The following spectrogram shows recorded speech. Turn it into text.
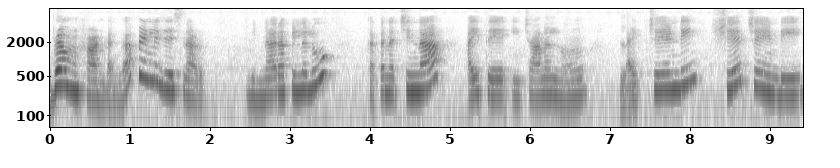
బ్రహ్మాండంగా పెళ్ళి చేసినాడు. విన్నారా పిల్లలు? కథ నచ్చిందా? అయితే ఈ ఛానల్ను లైక్ చేయండి షేర్ చేయండి.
